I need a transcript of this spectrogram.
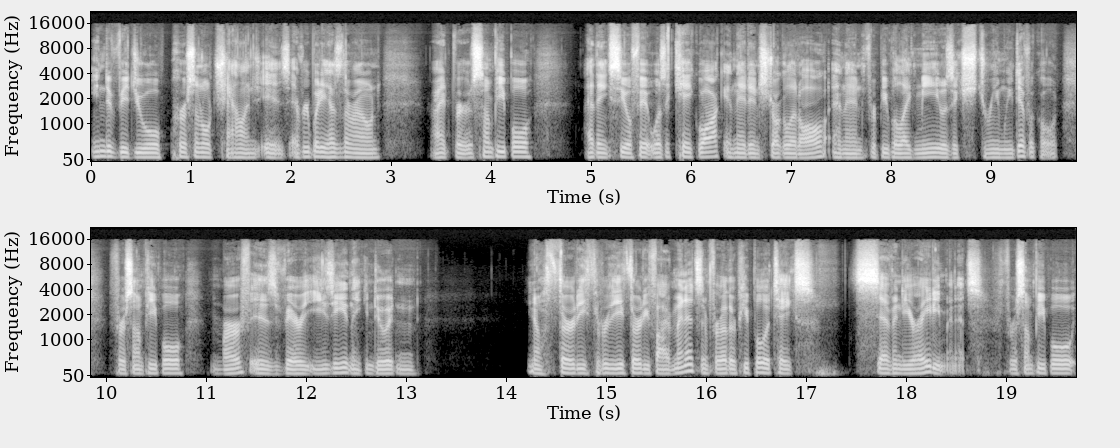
individual personal challenge is. Everybody has their own, right? For some people, I think Seal Fit was a cakewalk and they didn't struggle at all. And then for people like me, it was extremely difficult. For some people, Murph is very easy and they can do it in, you know, 33, 35 minutes. And for other people, it takes 70 or 80 minutes. For some people,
